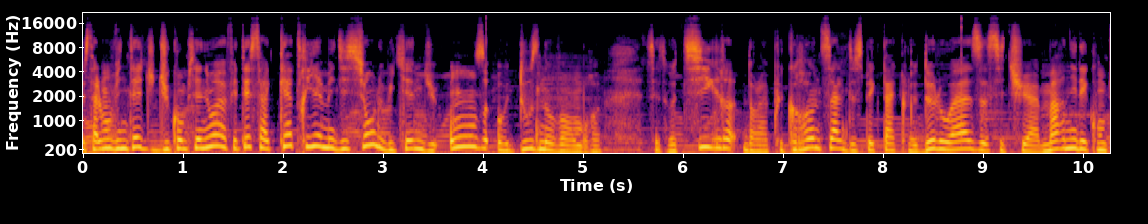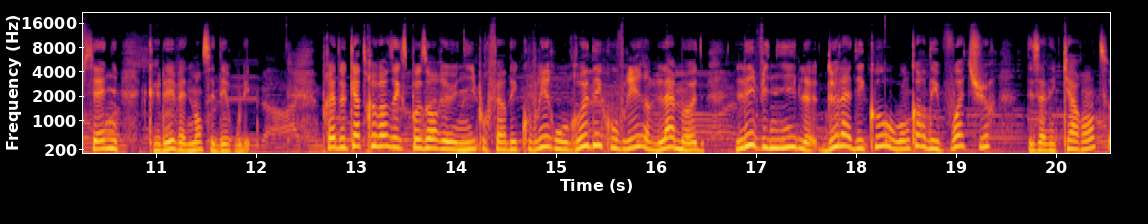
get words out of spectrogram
salon vintage du Compiègnois a fêté sa quatrième édition le week-end du 11 au 12 novembre. C'est au Tigre, dans la plus grande salle de spectacle de l'Oise, située à Marny-les-Compiègnes, que l'événement s'est déroulé. Près de 80 exposants réunis pour faire découvrir ou redécouvrir la mode, les vinyles, de la déco ou encore des voitures des années 40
